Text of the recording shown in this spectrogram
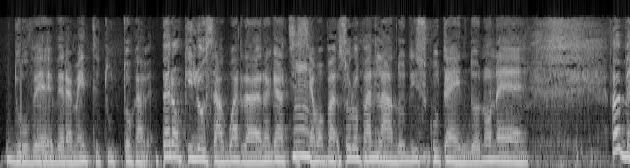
dove veramente tutto cambia. Però chi lo sa, guarda ragazzi, stiamo pa- solo parlando, discutendo, non è... Vabbè,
